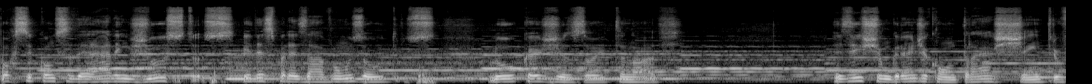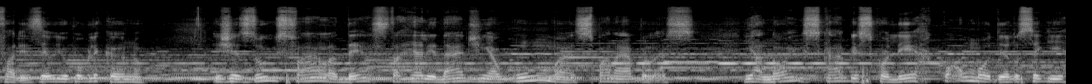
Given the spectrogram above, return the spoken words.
por se considerarem justos e desprezavam os outros. Lucas 18, 9. Existe um grande contraste entre o fariseu e o publicano, e Jesus fala desta realidade em algumas parábolas, e a nós cabe escolher qual modelo seguir.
